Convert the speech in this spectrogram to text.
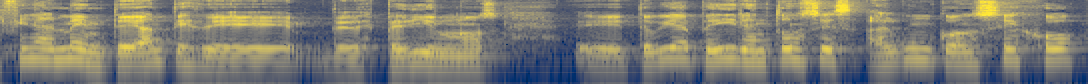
finalmente, antes de, despedirnos, eh, te voy a pedir entonces algún consejo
